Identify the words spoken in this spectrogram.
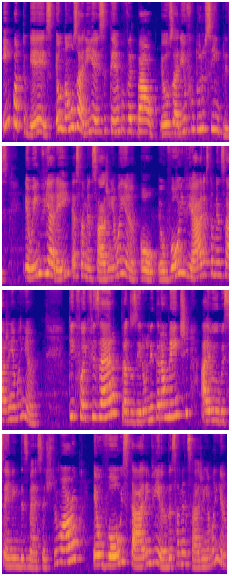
Em português, eu não usaria esse tempo verbal, eu usaria o futuro simples. Eu enviarei esta mensagem amanhã, ou eu vou enviar esta mensagem amanhã. O que foi que fizeram? Traduziram literalmente: I will be sending this message tomorrow eu vou estar enviando essa mensagem amanhã.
